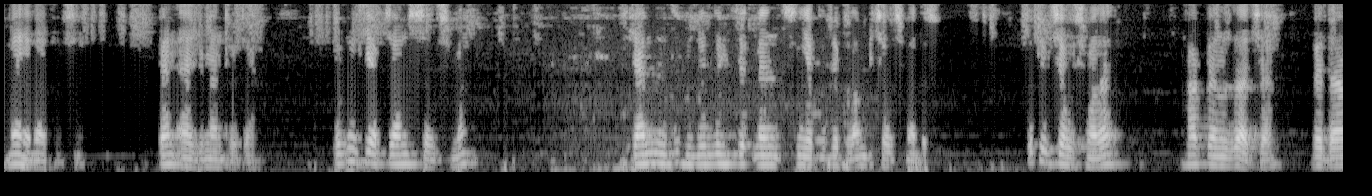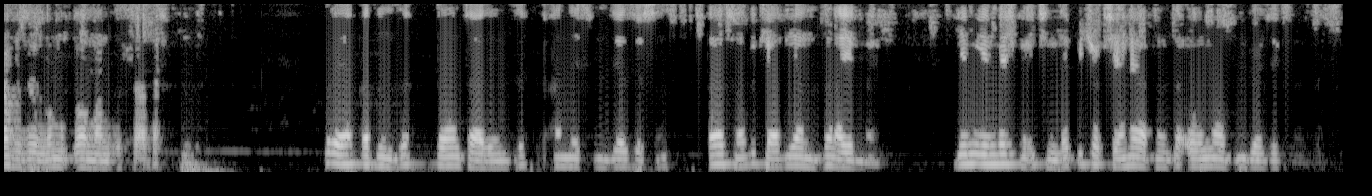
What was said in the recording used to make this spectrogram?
Merhaba arkadaşlar. Ben Ercüment Hoca. Bugünkü yapacağımız çalışma kendinizi huzurlu hissetmeniz için yapılacak olan bir çalışmadır. Bu tür çalışmalar haklarınızı açar ve daha huzurlu, mutlu olmanızı sağlar. Buraya adınızı, doğum tarihinizi, anne isminizi yazıyorsunuz. Daha sonra bu kağıdı yanınızdan ayırmayın. 20-25 gün içinde birçok şeyin hayatınızda olumlu olduğunu göreceksinizdir.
